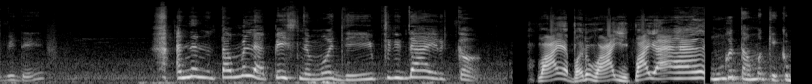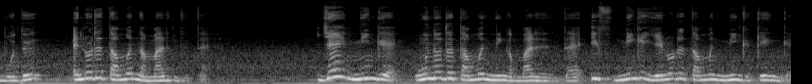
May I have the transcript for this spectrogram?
every day. And then தமிழ்ல பேசின போது இப்படிதான் இருக்கும் வாய பாரு வாய் வாய. உங்க தமிழ் கேட்கும்போது என்னோட தமிழ் நான் மறந்துட்டேன். ஏன் நீங்க உன்னோட தமிழ் நீங்க மறந்துட்ட? இஃப் நீங்க என்னோட தமிழ் நீங்க கேங்க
